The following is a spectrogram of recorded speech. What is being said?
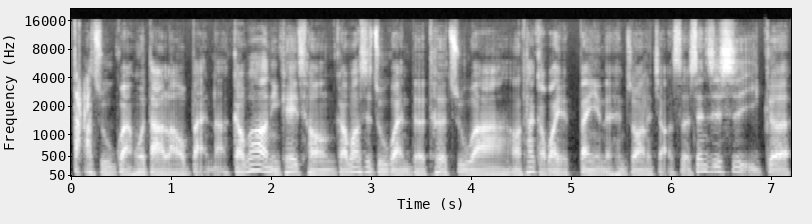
大主管或大老板呐，搞不好你可以从，搞不好是主管的特助啊，哦，他搞不好也扮演了很重要的角色，甚至是一个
